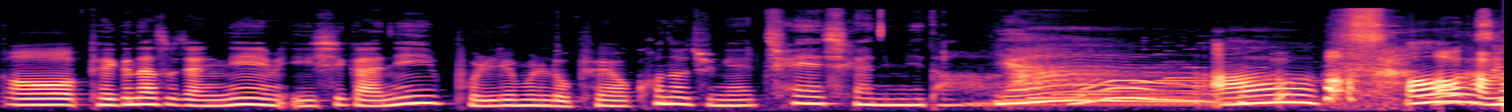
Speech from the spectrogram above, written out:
어, 백은하 소장님, 이 시간이 볼륨을 높여요 코너 중에 최애 시간입니다. 야. 아우, 어, 어, 감사해요.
